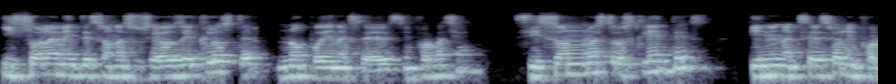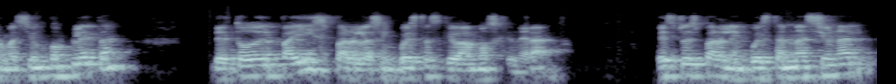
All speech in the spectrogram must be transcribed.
y solamente son asociados del clúster, no pueden acceder a esa información. Si son nuestros clientes, tienen acceso a la información completa de todo el país para las encuestas que vamos generando. Esto es para la encuesta nacional.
